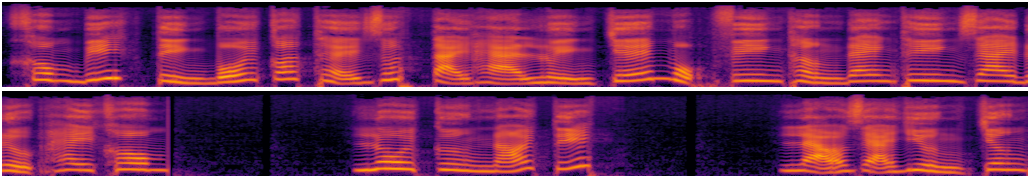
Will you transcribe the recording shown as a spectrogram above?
Không biết tiền bối có thể giúp tại hạ luyện chế một viên thần đan thiên giai được hay không? Lôi cương nói tiếp. Lão giả dừng chân,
